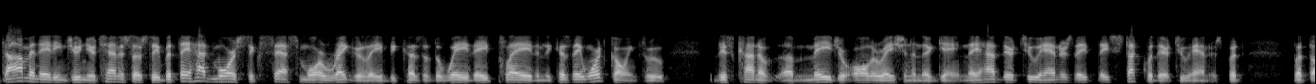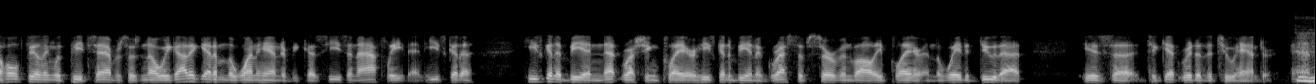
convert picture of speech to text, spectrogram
dominating junior tennis, to speak, but they had more success more regularly because of the way they played and because they weren't going through this kind of uh, major alteration in their game. They had their two handers. They they stuck with their two handers, but but the whole feeling with Pete Sampras was no, we got to get him the one hander because he's an athlete and he's gonna he's gonna be a net rushing player. He's gonna be an aggressive serve and volley player, and the way to do that is uh, to get rid of the two hander. And,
